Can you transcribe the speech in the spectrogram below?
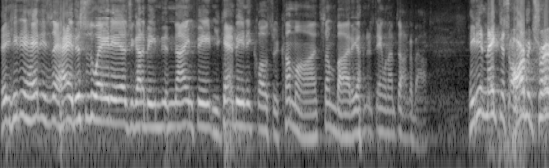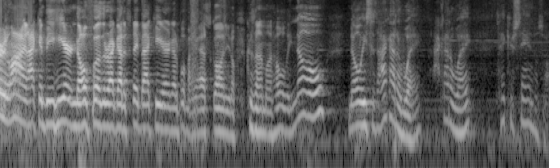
He didn't say, hey, this is the way it is. You got to be nine feet and you can't be any closer. Come on, somebody understand what I'm talking about. He didn't make this arbitrary line. I can be here no further. I got to stay back here. I got to put my mask on, you know, because I'm unholy. No, no. He says, I got a way. I got a way. Take your sandals off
